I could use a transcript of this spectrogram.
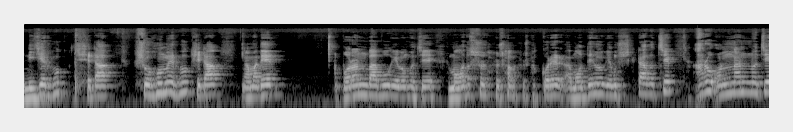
নিজের হোক, সেটা সোহমের হোক, সেটা আমাদের পরাণবাবু এবং হচ্ছে মমতা শঙ্করের মধ্যে হোক এবং সেটা হচ্ছে আরও অন্যান্য যে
